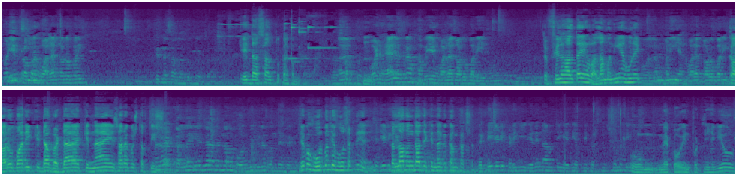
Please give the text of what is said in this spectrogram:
money proper ਹਵਾਲਾ ਕਰੋ ਭਾਈ। ਕਿੰਨੇ ਸਾਲਾਂ ਤੋਂ ਕਰਦਾ ਇਹ 10 ਸਾਲ ਤੋਂ ਕੰਮ ਕਰ ਰਿਹਾ। ਵਰਡ ਹੈ ਉਸ ਤਰ੍ਹਾਂ ਹਵੇ ਹਵਾਲਾ ਕਾਰੋਬਾਰੀ ਹੈ ਤੇ ਫਿਲਹਾਲ ਤਾਂ ਇਹ ਹਵਾਲਾ ਮਨੀ ਹੈ ਹੁਣ ਹਵਾਲਾ ਮਨੀ ਹੈ ਹਵਾਲਾ ਕਾਰੋਬਾਰੀ ਕਾਰੋਬਾਰੀ ਕਿੱਡਾ ਵੱਡਾ ਹੈ ਕਿੰਨਾ ਹੈ ਇਹ ਸਾਰਾ ਕੁਝ ਤਫਤੀਸ਼ ਹੈ। ਇਕੱਲਾ ਹੀ ਹੈ ਜਾਂ ਇਹਦੇ ਨਾਲ ਹੋਰ ਵੀ ਜਿਹੜੇ ਬੰਦੇ ਹੈਗੇ? ਦੇਖੋ ਹੋਰ ਬੰਦੇ ਹੋ ਸਕਦੇ ਆ ਜੀ ਇਕੱਲਾ ਬੰਦਾ ਤੇ ਕਿੰਨਾ ਕੁ ਕੰਮ ਕਰ ਸਕਦਾ? ਗੱਡੀ ਜਿਹੜੀ ਖੜੀ ਜੀ ਇਹਦੇ ਨਾਮ ਤੇ ਇਹਦੀ ਆਪਣੀ ਪਰਸਨਲ ਪ੍ਰਾਪਰਟੀ ਉਹ ਮੇਰੇ ਕੋਲ ਇਨਪੁਟ ਨਹੀਂ ਹੈਗੀ ਉਹ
